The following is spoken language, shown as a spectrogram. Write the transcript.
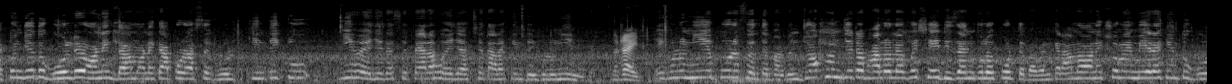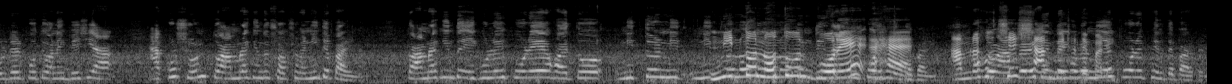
এখন যেহেতু গোল্ডের অনেক দাম অনেক কাপড় আছে গোল্ড কিনতে একটু কি হয়ে যেতেছে প্যারা হয়ে যাচ্ছে তারা কিন্তু এগুলো নিয়ে নেবে। রাইট এগুলো নিয়ে পরে ফেলতে পারবেন। যখন যেটা ভালো লাগবে সেই ডিজাইনগুলো পরতে পারবেন। কারণ আমরা অনেক সময় মেয়েরা কিন্তু গোল্ডের প্রতি অনেক বেশি আকর্ষণ তো আমরা কিন্তু সবসময় নিতে পারি না। তো আমরা কিন্তু এগুলোই পরে হয়তো নিত্য নিত্য নতুন পরে হ্যাঁ আমরা হচ্ছে স্বাদ মেটাতে পারি। পরে ফেলতে পারবেন।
